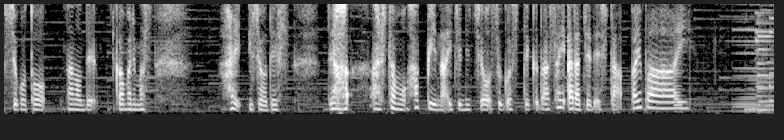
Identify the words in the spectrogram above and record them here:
仕事なので頑張ります。はい以上です。では明日もハッピーな一日を過ごしてください。あらでした。バイバイ。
